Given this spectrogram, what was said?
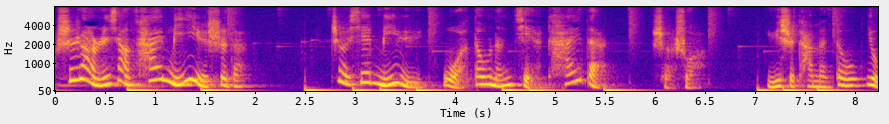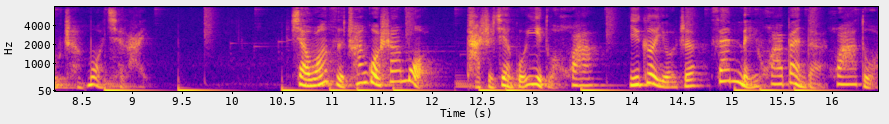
是让人像猜谜语似的？这些谜语我都能解开的。”蛇说：“于是他们都又沉默起来。”小王子穿过沙漠，他只见过一朵花，一个有着三枚花瓣的花朵，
